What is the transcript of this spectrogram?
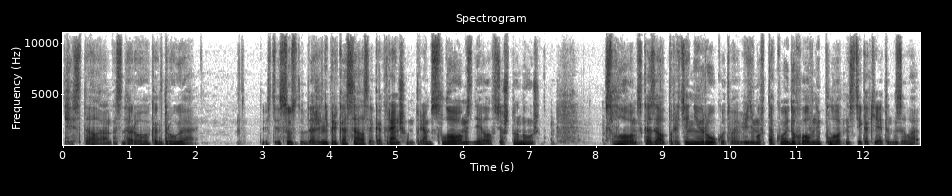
И стала она здорова, как другая. То есть Иисус тут даже не прикасался, как раньше. Он прям словом сделал все, что нужно. Словом сказал, протяни руку твою, видимо, в такой духовной плотности, как я это называю,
